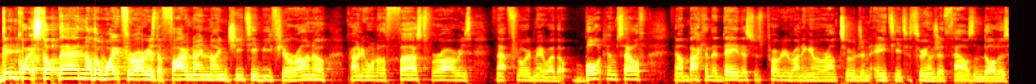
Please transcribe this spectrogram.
Didn't quite stop there. Another white Ferrari is the 599 GTB Fiorano, apparently one of the first Ferraris that Floyd Mayweather bought himself. Now, back in the day, this was probably running him around 280 to 300,000 dollars.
